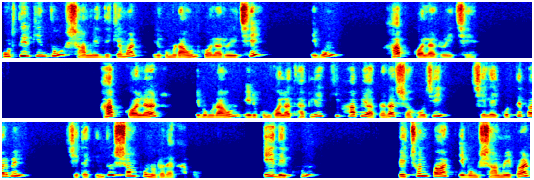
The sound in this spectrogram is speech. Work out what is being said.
কুর্তির কিন্তু সামনের দিকে আমার এরকম রাউন্ড কলার রয়েছে এবং হাফ কলার রয়েছে। হাফ কলার এবং রাউন্ড এরকম গলা থাকলে কীভাবে আপনারা সহজেই সেলাই করতে পারবেন, সেটা কিন্তু সম্পূর্ণটা দেখাবো। এই দেখুন, পেছন পার্ট এবং সামনের পার্ট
